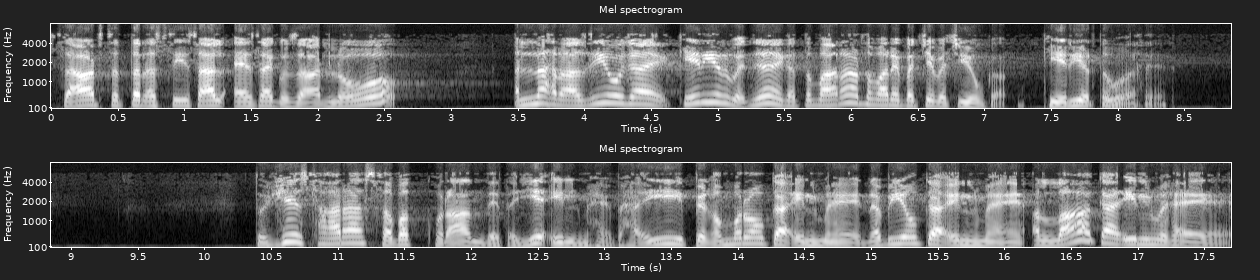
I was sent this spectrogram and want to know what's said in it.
साठ, सत्तर, अस्सी साल ऐसा गुजार लो, अल्लाह राज़ी हो जाए कैरियर बन जाएगा तुम्हारा और तुम्हारे बच्चे बच्चियों का। कैरियर तो वो है। तो ये सारा सबक कुरान देता ये इल्म है भाई। पैगम्बरों का इल्म है, नबियों का इल्म है, अल्लाह का इल्म है।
